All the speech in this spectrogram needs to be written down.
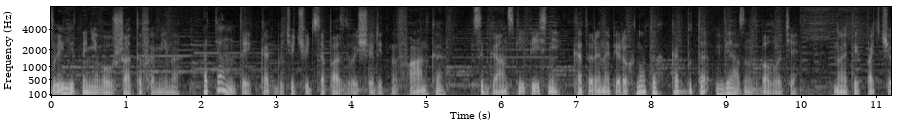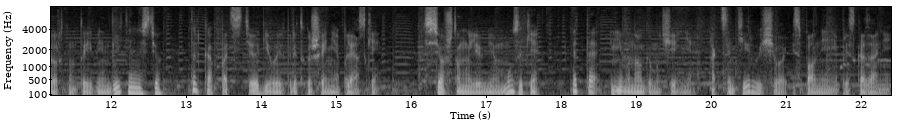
вылить на него ушат дофамина. Оттянутый, как бы чуть-чуть запаздывающий ритмы фанка, цыганские песни, которые на первых нотах как будто вязнут в болоте, но этой подчеркнутой медлительностью – только подстегивает предвкушение пляски. Все, что мы любим в музыке, это немного мучения, акцентирующего исполнение предсказаний.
